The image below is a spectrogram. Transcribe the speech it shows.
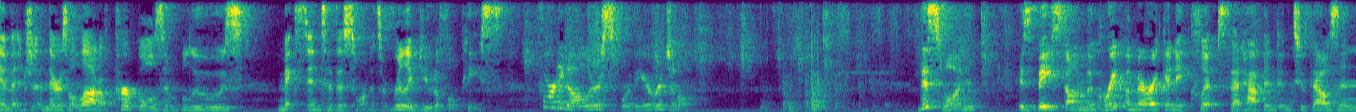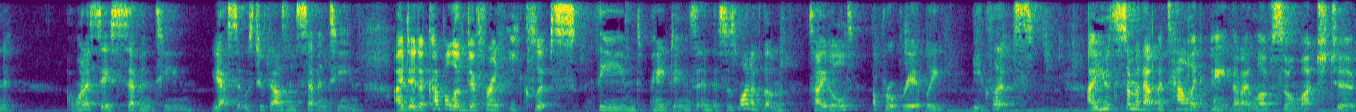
image. And there's a lot of purples and blues mixed into this one. It's a really beautiful piece. $40 for the original. This one is based on the Great American Eclipse that happened in 2000, I want to say 17. Yes, it was 2017. I did a couple of different eclipse themed paintings, and this is one of them, titled, appropriately, Eclipse. I used some of that metallic paint that I love so much to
